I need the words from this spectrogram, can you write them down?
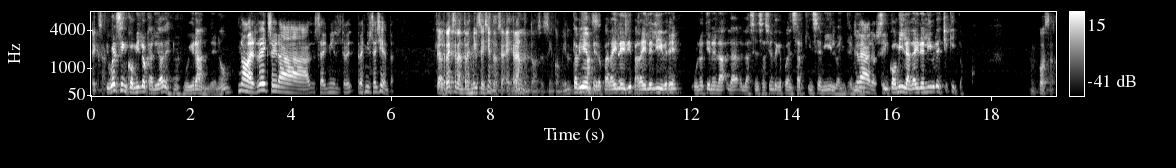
Exacto. Igual 5.000 localidades no es muy grande, ¿no? No, el Rex era 6.000, 3.600. El Rex eran 3.600, o sea, es grande entonces, 5.000. Está bien, más. pero para aire, para aire libre uno tiene la, la- la sensación de que pueden ser 15.000, 20.000. Claro, sí. 5.000 al aire libre es chiquito. Cosas.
